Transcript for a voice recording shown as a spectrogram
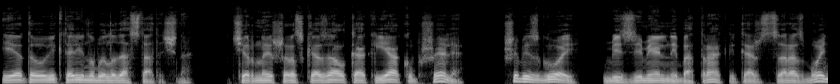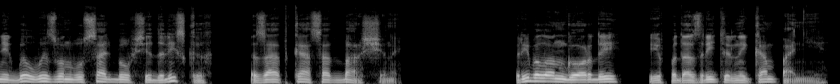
и этого Викторину было достаточно. Черныш рассказал, как Якуб Шеля, шебезгой, безземельный батрак и, кажется, разбойник, был вызван в усадьбу в Седлисках за отказ от барщины. Прибыл он гордый и в подозрительной компании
